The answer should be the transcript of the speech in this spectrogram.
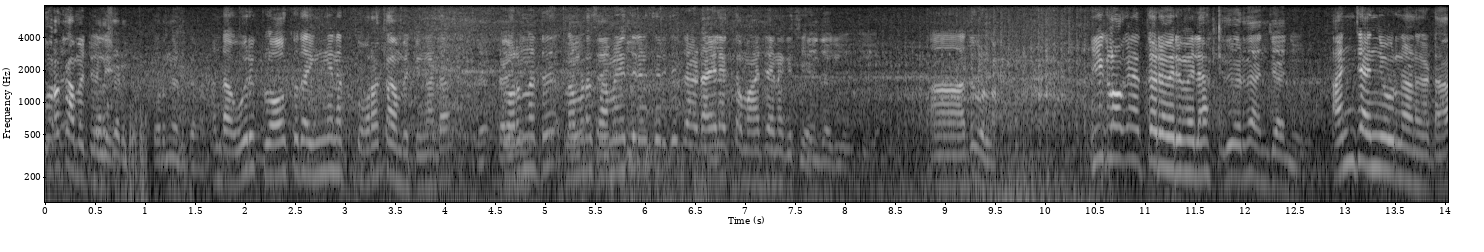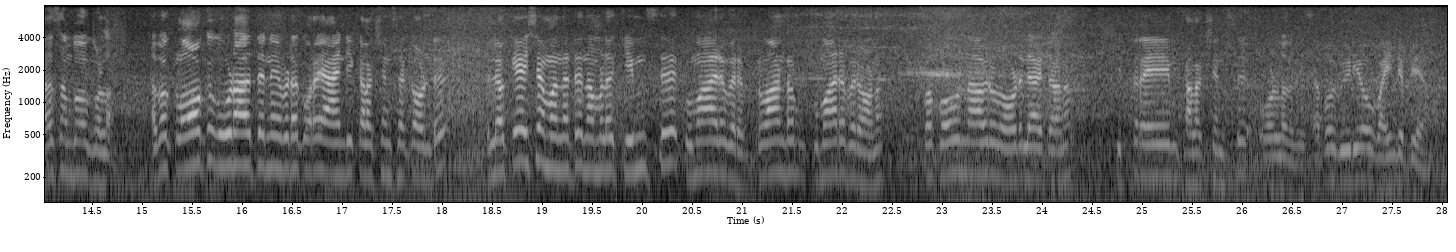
തുറക്കാൻ പറ്റുമല്ലേ ഉണ്ടാ ഒരു ക്ലോക്ക് ഇതാ ഇങ്ങനെ തുറക്കാൻ പറ്റും കേട്ടാ തുറന്നിട്ട് നമ്മുടെ സമയത്തിനനുസരിച്ച് ഡയലൊക്കെ മാറ്റാനൊക്കെ ചെയ്യാം. ആ അത് കൊള്ളാം. ഈ ക്ലോക്കിന് എത്ര രൂപ വരും വില? ഇത് വരുന്നത് അഞ്ച് അഞ്ഞൂറ് അഞ്ച് അഞ്ഞൂറിനാണ് കേട്ടോ ആ സംഭവം കൊള്ളാം. അപ്പോൾ ക്ലോക്ക് കൂടാതെ തന്നെ ഇവിടെ കുറേ ആന്റി കളക്ഷൻസ് ഒക്കെ ഉണ്ട്. ലൊക്കേഷൻ വന്നിട്ട് നമ്മൾ കിംസ് കുമാരപുരം ട്രിവാൻഡ്രം കുമാരപുരമാണ്. ഇപ്പൊ പോകുന്ന ആ ഒരു റോഡിലായിട്ടാണ് ഇത്രയും കളക്ഷൻസ് ഉള്ളത് അപ്പോൾ വീഡിയോ വൈൻഡപ്പ് ചെയ്യണം.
